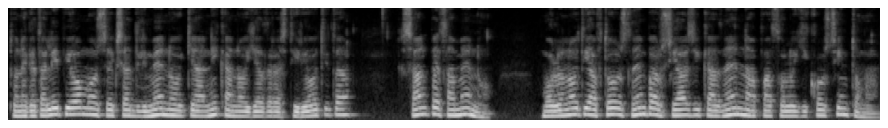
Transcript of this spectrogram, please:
Τον εγκαταλείπει όμως εξαντλημένο και ανίκανο για δραστηριότητα σαν πεθαμένο, μολονότι αυτός δεν παρουσιάζει κανένα παθολογικό σύμπτωμα.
